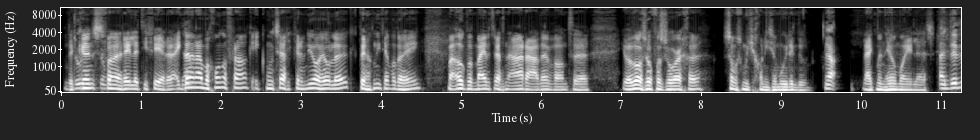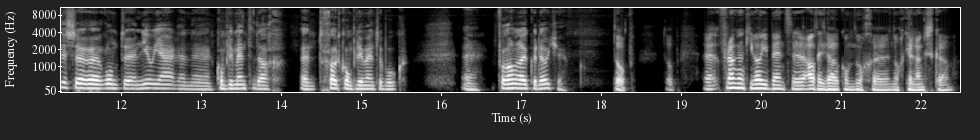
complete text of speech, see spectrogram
De doe kunst van het relativeren. Ik ben eraan begonnen Frank. Ik moet zeggen, ik vind hem nu al heel leuk. Ik ben nog niet helemaal doorheen. Maar ook wat mij betreft een aanrader, want je hebt wel zoveel zorgen. Soms moet je gewoon niet zo moeilijk doen. Ja. Lijkt me een heel mooie les. En dit is er rond nieuwjaar een complimentendag. Een groot complimentenboek. vooral een leuk cadeautje. Top, top. Uh, Frank, dankjewel. Je bent uh, altijd welkom nog, uh, nog een keer langs te komen.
